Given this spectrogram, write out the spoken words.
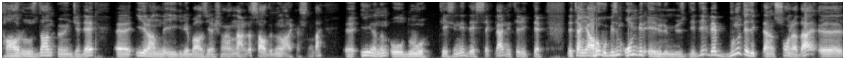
taarruzdan önce de e, İran'la ilgili bazı yaşananlar da saldırının arkasında e, İran'ın olduğu tezini destekler nitelikte. Netanyahu bu bizim 11 Eylül'ümüz dedi ve bunu dedikten sonra da e,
